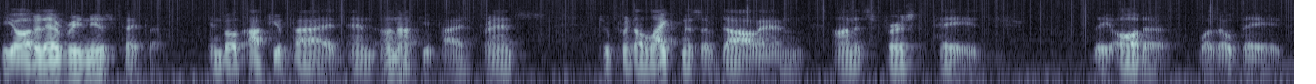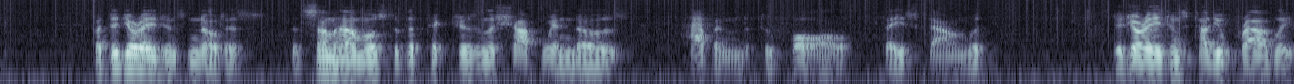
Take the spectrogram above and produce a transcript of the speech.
He ordered every newspaper in both occupied and unoccupied France to print a likeness of Darlan on its first page. The order was obeyed. But did your agents notice that somehow most of the pictures in the shop windows happened to fall face downward? Did your agents tell you proudly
